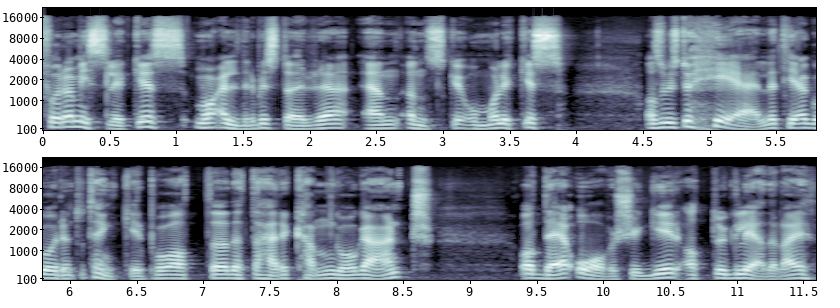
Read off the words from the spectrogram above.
for å mislykkes må aldri bli større enn ønsket om å lykkes. Altså Hvis du hele tida går rundt og tenker på at eh, dette her kan gå gærent, og at det overskygger at du gleder deg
